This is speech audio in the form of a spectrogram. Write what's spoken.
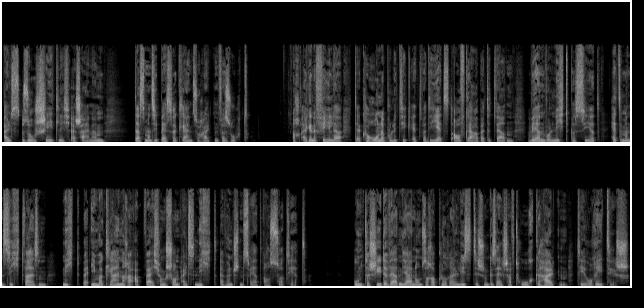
als so schädlich erscheinen, dass man sie besser klein zu halten versucht. Auch eigene Fehler der Corona-Politik etwa, die jetzt aufgearbeitet werden, wären wohl nicht passiert, hätte man Sichtweisen nicht bei immer kleinerer Abweichung schon als nicht erwünschenswert aussortiert. Unterschiede werden ja in unserer pluralistischen Gesellschaft hoch gehalten, theoretisch.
